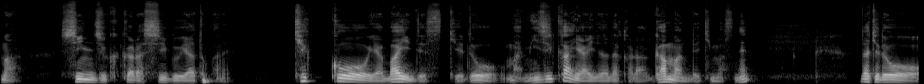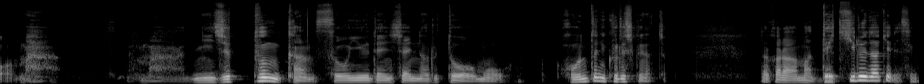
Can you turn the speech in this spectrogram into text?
まあ新宿から渋谷とかね。結構やばいですけどまあ短い間だから我慢できますね。だけどまあまあ20分間そういう電車に乗るともう本当に苦しくなっちゃう。だからまあできるだけですよ。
